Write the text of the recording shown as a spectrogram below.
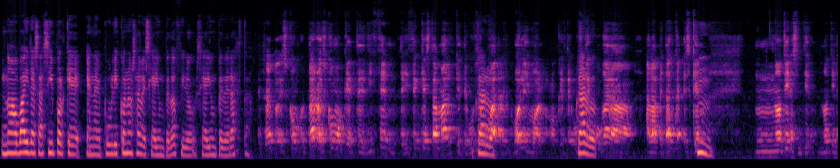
no bailes así porque en el público no sabes si hay un pedófilo, si hay un pederasta. Exacto, es como, claro, es como que te dicen, te dicen que está mal que te gusta jugar al voleibol o que te gusta jugar a, la petanca. Es que mm no tiene sentido, no tiene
